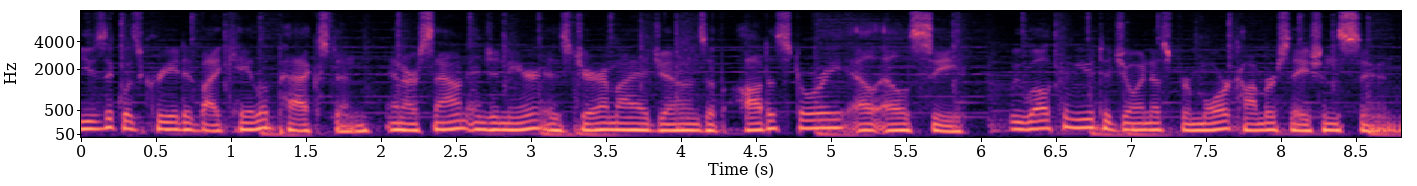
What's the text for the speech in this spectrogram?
Music was created by Caleb Paxton, and our sound engineer is Jeremiah Jones of Audistory LLC. We welcome you to join us for more conversations soon.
